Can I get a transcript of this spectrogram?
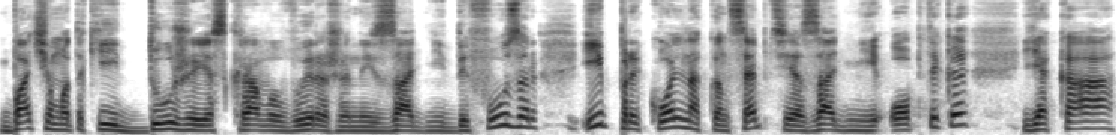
Бачимо такий дуже яскраво виражений задній дифузор і прикольна концепція задньої оптики, яка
